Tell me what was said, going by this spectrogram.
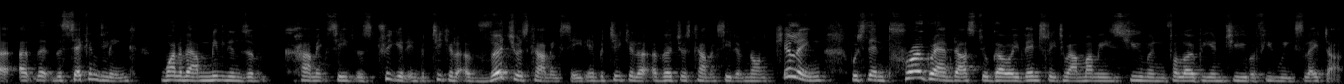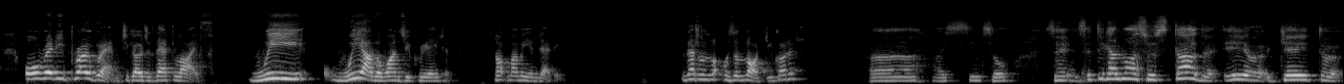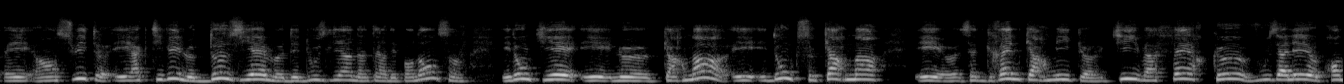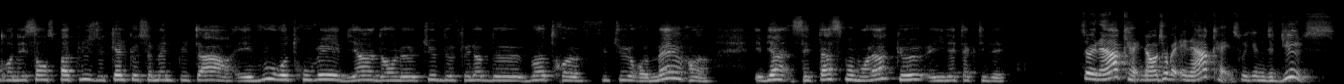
uh, uh, the, the second link, one of our millions of karmic seeds was triggered. In particular, a virtuous karmic seed, in particular, a virtuous karmic seed of non-killing, which then programmed us to go eventually to our mummy's human fallopian tube a few weeks later. Already programmed to go to that life. We we are the ones who created, not mummy and daddy. That was a lot. You got it? Uh, I think so. C'est également à ce stade et, euh, et ensuite activé le deuxième des douze liens d'interdépendance et donc qui est le karma et, donc ce karma et euh, cette graine karmique qui va faire que vous allez prendre naissance pas plus de quelques semaines plus tard et vous retrouver eh bien dans le tube de Phélope de votre future mère, eh c'est à ce moment-là qu'il est activé. So in our case, now I'll talk about in our case, we can deduce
